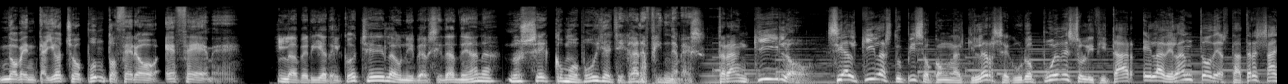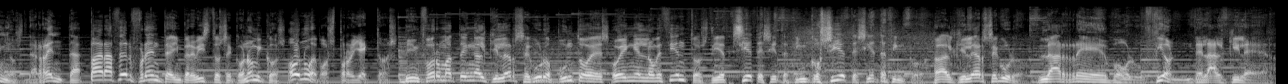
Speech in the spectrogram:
98.0 FM. La avería del coche, la universidad de Ana. No sé cómo voy a llegar a fin de mes. Tranquilo. Si alquilas tu piso con alquiler seguro, puedes solicitar el adelanto de hasta tres años de renta para hacer frente a imprevistos económicos o nuevos proyectos. Infórmate en alquilerseguro.es o en el 910-775-775. Alquiler Seguro, la revolución del alquiler.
